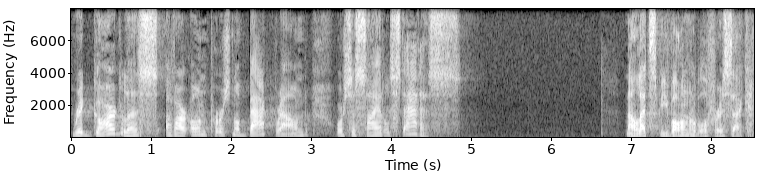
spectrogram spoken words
regardless of our own personal background or societal status. Now, let's be vulnerable for a second.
